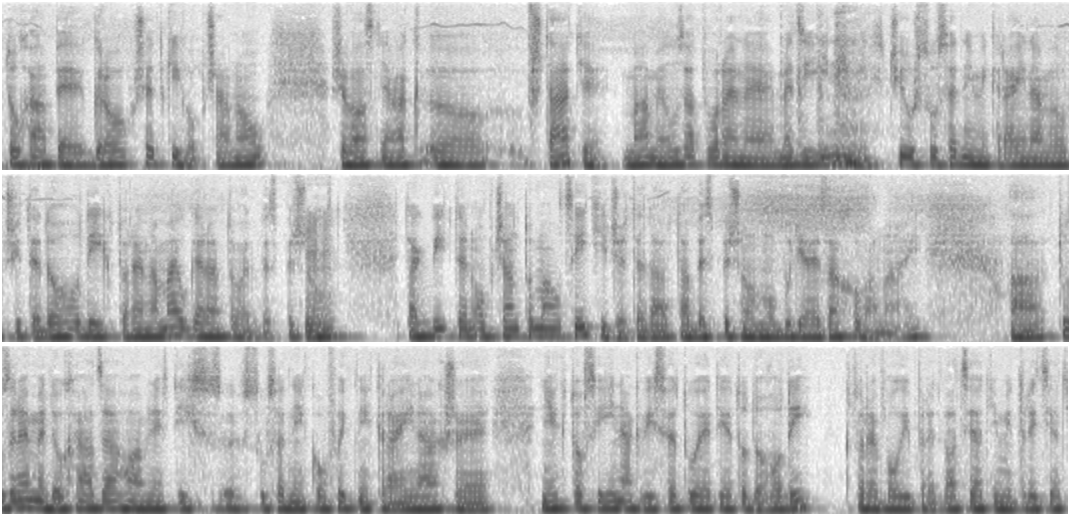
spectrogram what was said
to chápe gro všetkých občanov, že vlastne ak v štáte máme uzatvorené medzi inými, či už susednými krajinami určité dohody, ktoré nám majú garantovať bezpečnosť, mm-hmm. tak by ten občan to mal cítiť, že teda tá bezpečnosť mu bude aj zachovaná. Hej? A tu zrejme dochádza hlavne v tých susedných konfliktných krajinách, že niekto si inak vysvetuje tieto dohody, ktoré boli pred 20-30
